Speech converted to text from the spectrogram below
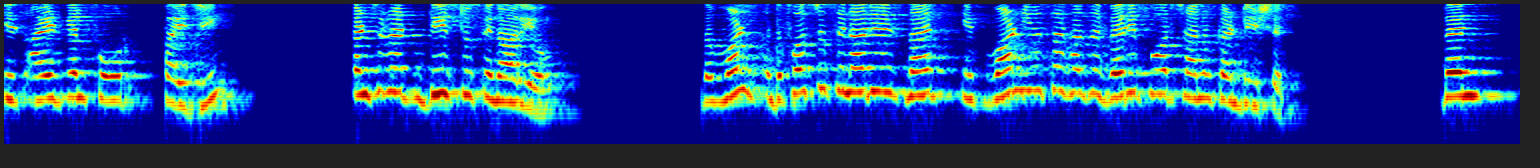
is ideal for 5G? Consider these two scenarios. The, one, the first scenario is that if one user has a very poor channel condition, then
